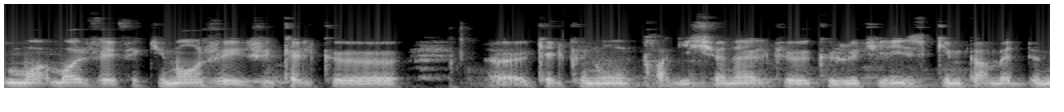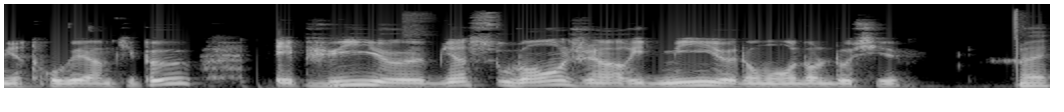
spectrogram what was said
moi, moi, j'ai effectivement j'ai j'ai quelques euh, quelques noms traditionnels que que j'utilise qui me permettent de m'y retrouver un petit peu. Et puis euh, bien souvent, j'ai un readme dans mon dans le dossier. Ouais,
